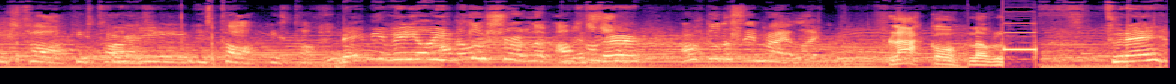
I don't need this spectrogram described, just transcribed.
He's tall. He's tall, guys. He's tall. He's tall. Baby video, you know. I'm still short. Look, I'm Yes, still sir. short. I'm still the same height. Like. Flaco, love. Today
